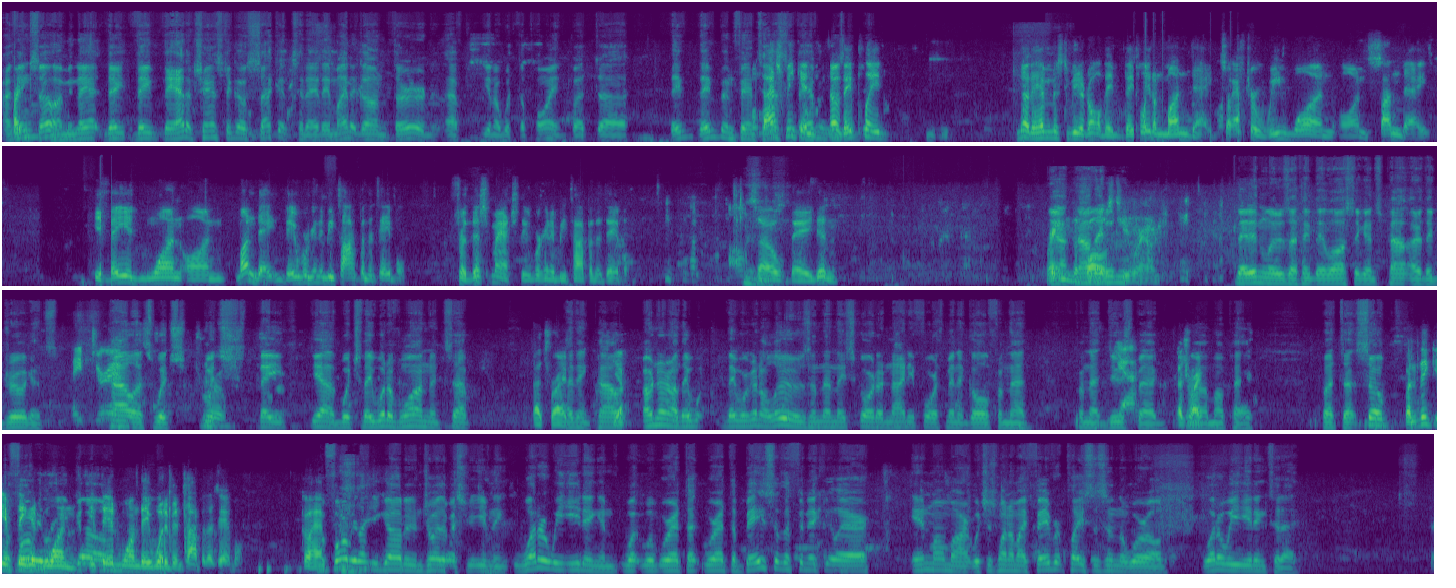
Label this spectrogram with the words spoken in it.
I Right. think so. I mean, they they they they had a chance to go second today. They might have gone third, after, you know, with the point, but uh, they've they've been Well, fantastic. last weekend, haven't no, they played. beat. Played. No, they haven't missed a beat at all. They they played on Monday. So after we won on Sunday, if they had won on Monday, they were going to be top of the table. For this match, they were going to be top of the table. So they didn't. Right Yeah, the no, they balls didn't. two round. They didn't lose. I think they lost against Pal or they drew against they drew. Palace, which True. which they yeah, which they would have won except That's right. I think Palace. Yep. Oh no, no, they they were going to lose, and then they scored a 94th minute goal from that from that Yeah. douchebag. That's right. Uh, Maupay. But uh, so But I think if they had won, go- if they had won, they would have been top of the table. Go ahead. before we let you go to enjoy the rest of your evening, what are we eating? And what, what we're at the we're at the base of the funicular in Montmartre, which is one of my favorite places in the world. What are we eating today?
